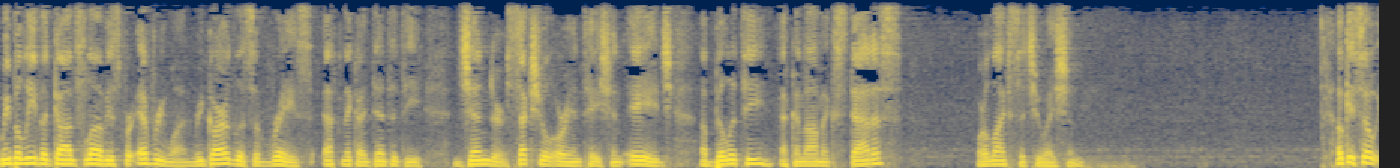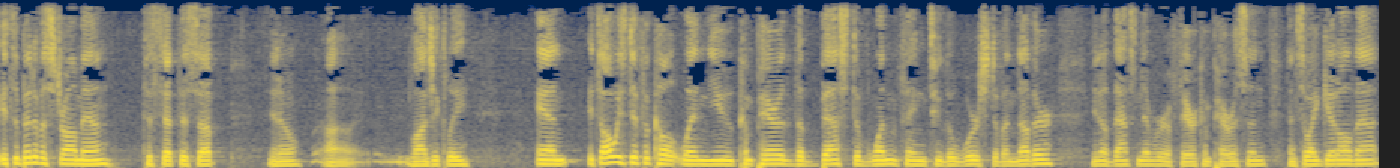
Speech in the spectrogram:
We believe that God's love is for everyone, regardless of race, ethnic identity, gender, sexual orientation, age, ability, economic status, or life situation. Okay, so it's a bit of a straw man to set this up, you know, uh, logically. And it's always difficult when you compare the best of one thing to the worst of another. You know, that's never a fair comparison. And so I get all that.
